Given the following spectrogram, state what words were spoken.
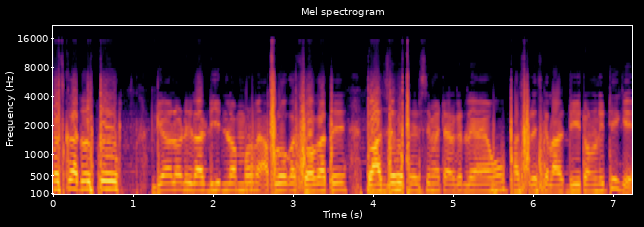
नमस्कार दोस्तों dear lord last digit number में आप लोगों का स्वागत है। तो आज देखो फिर से मैं टारगेट ले आया हूँ, फ़र्स्ट प्लेस का लास्ट डिजिट ओनली ठीक है?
